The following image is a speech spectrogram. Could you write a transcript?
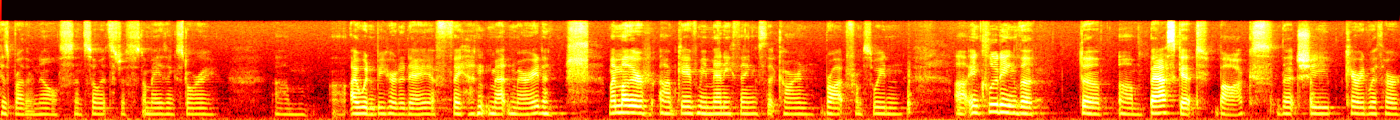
his brother Nils, and so it's just an amazing story. Um, uh, I wouldn't be here today if they hadn't met and married. And my mother uh, gave me many things that Karin brought from Sweden, uh, including the, the um, basket box that she carried with her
